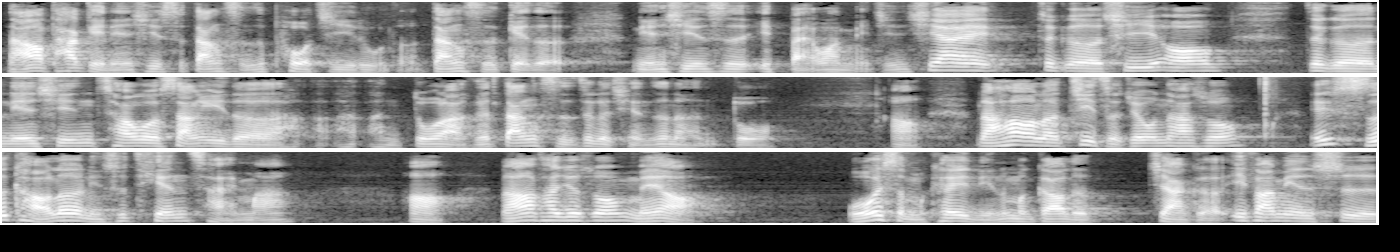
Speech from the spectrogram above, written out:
然后他给年薪是当时是破纪录的，当时给的年薪是一百万美金。现在这个 CEO 这个年薪超过上亿的很很多啦，可是当时这个钱真的很多，啊，然后呢，记者就问他说：“诶，史考勒你是天才吗？”啊，然后他就说：“没有，我为什么可以领那么高的价格？一方面是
